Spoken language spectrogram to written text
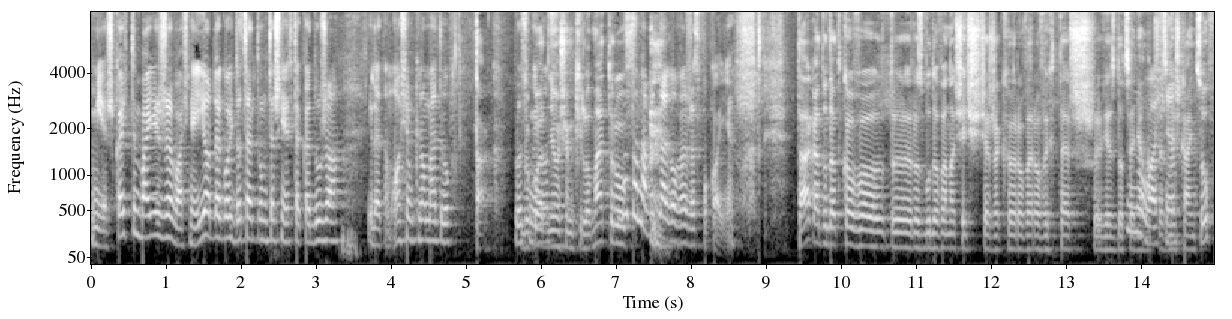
mieszkać, tym bardziej, że właśnie i odległość do centrum też nie jest taka duża, ile tam, 8 kilometrów? Tak, Plus dokładnie minus. 8 No kilometrów. to nawet na rowerze spokojnie. Tak, a dodatkowo y, rozbudowana sieć ścieżek rowerowych też jest doceniana No przez mieszkańców.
